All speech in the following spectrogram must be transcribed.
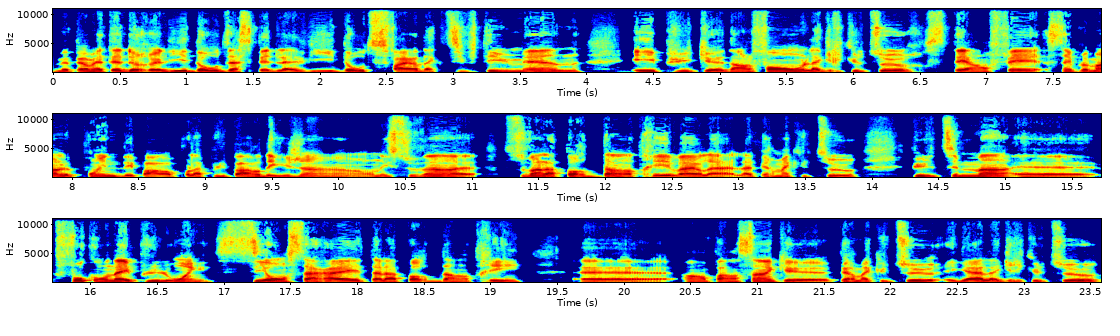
me permettait de relier d'autres aspects de la vie, d'autres sphères d'activité humaine, et puis que dans le fond, l'agriculture, c'était en fait simplement le point de départ pour la plupart des gens. On est souvent, euh, souvent la porte d'entrée vers la, permaculture, puis ultimement, il euh, faut qu'on aille plus loin. Si on s'arrête à la porte d'entrée, en pensant que permaculture égale agriculture,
